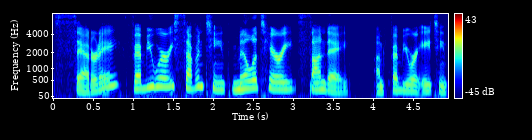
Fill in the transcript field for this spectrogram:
Saturday, February 17th, Military Sunday on February 18th.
